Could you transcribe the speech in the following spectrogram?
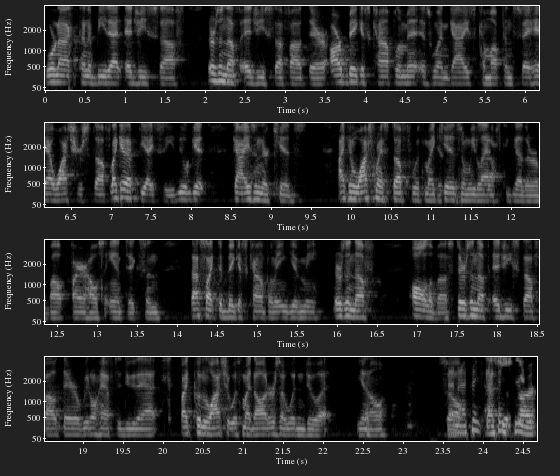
We're not going to be that edgy stuff. There's enough edgy stuff out there. Our biggest compliment is when guys come up and say, Hey, I watch your stuff. Like at FDIC, you'll get guys and their kids. I can watch my stuff with my kids and we laugh together about firehouse antics. And that's like the biggest compliment you can give me. There's enough all of us. There's enough edgy stuff out there. We don't have to do that. If I couldn't watch it with my daughters, I wouldn't do it. You know. So and I think that's I think just our.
